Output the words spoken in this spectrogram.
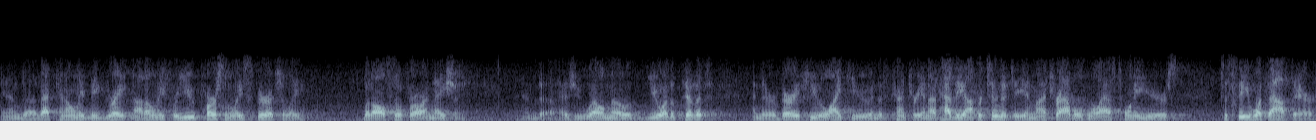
And uh, that can only be great not only for you personally, spiritually, but also for our nation. And uh, as you well know, you are the pivot, and there are very few like you in this country. And I've had the opportunity in my travels in the last 20 years to see what's out there.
